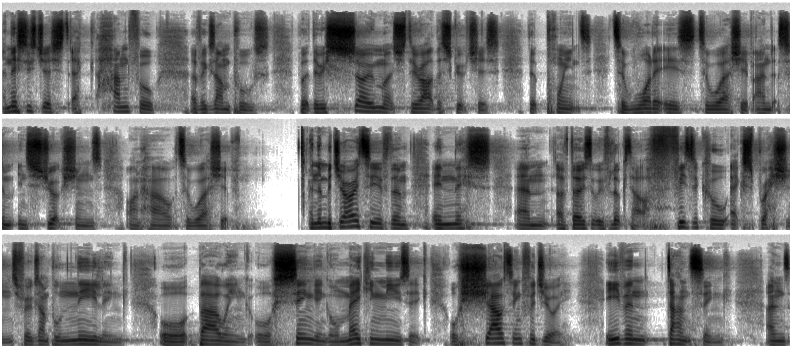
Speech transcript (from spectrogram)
And this is just a handful of examples, but there is so much throughout the scriptures that point to what it is to worship and some instructions on how to worship. And the majority of them in this, um, of those that we've looked at, are physical expressions. For example, kneeling or bowing or singing or making music or shouting for joy, even dancing. And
